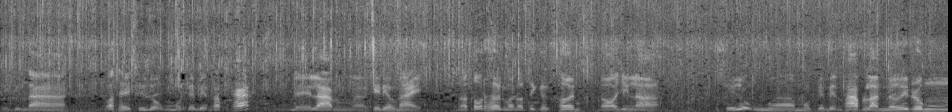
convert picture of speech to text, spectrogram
thì chúng ta có thể sử dụng một cái biện pháp khác để làm à, cái điều này. Nó tốt hơn và nó tích cực hơn. Đó chính là sử dụng à, một cái biện pháp là nới room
